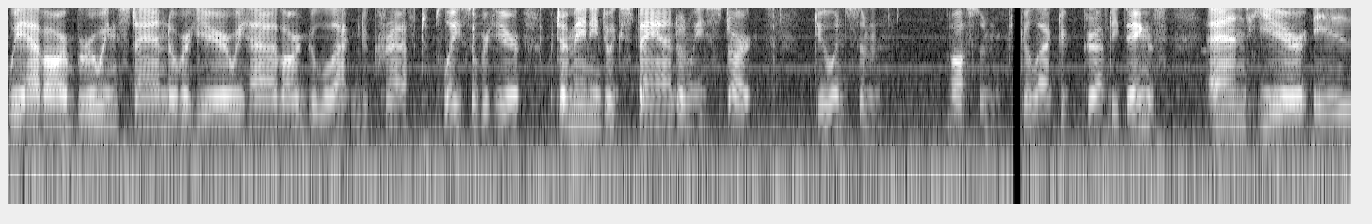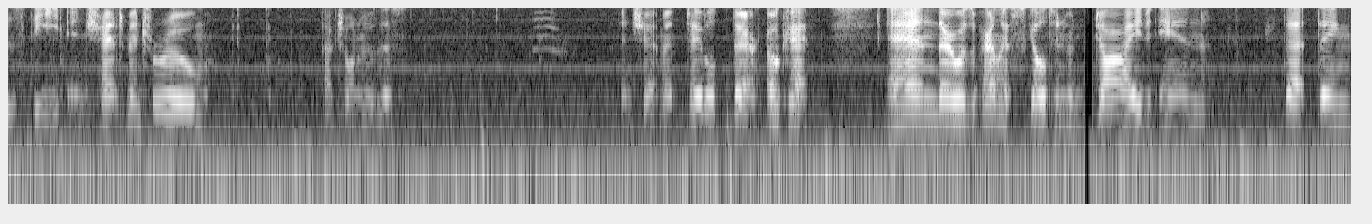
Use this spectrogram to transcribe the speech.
We have our brewing stand over here. We have our Galacticraft place over here, which I may need to expand when we start doing some awesome galactic crafty things. And here is the enchantment room. I actually, I want to move this. Enchantment table there. Okay. And there was apparently a skeleton who died in that thing.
